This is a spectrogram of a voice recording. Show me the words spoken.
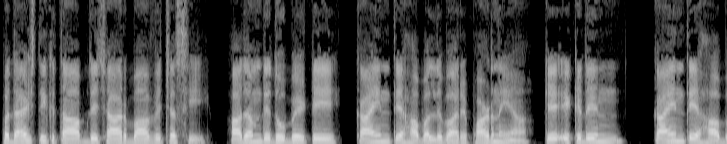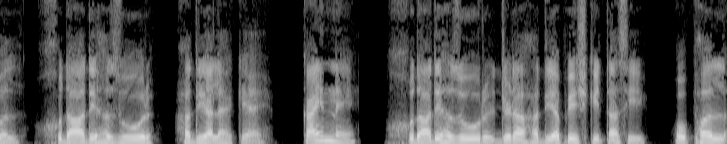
ਪਦਾਇਸ਼ ਦੀ ਕਿਤਾਬ ਦੇ 4 ਬਾਬ ਵਿੱਚ ਅਸੀਂ ਆਦਮ ਦੇ ਦੋ ਬੇਟੇ ਕਾਇਨ ਤੇ ਹਾਬਲ ਦੇ ਬਾਰੇ ਪੜ੍ਹਨੇ ਆ ਕਿ ਇੱਕ ਦਿਨ ਕਾਇਨ ਤੇ ਹਾਬਲ ਖੁਦਾ ਦੇ ਹਜ਼ੂਰ ਹਦੀਆ ਲੈ ਕੇ ਆਏ। ਕਾਇਨ ਨੇ ਖੁਦਾ ਦੇ ਹਜ਼ੂਰ ਜਿਹੜਾ ਹਦੀਆ ਪੇਸ਼ ਕੀਤਾ ਸੀ, ਉਹ ਫਲ,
